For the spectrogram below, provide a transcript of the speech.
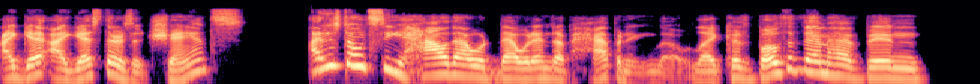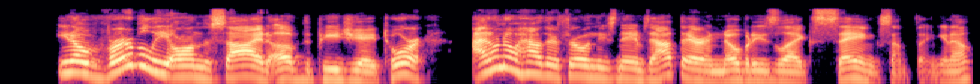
I get I guess there's a chance. I just don't see how that would that would end up happening though. Like cuz both of them have been you know verbally on the side of the PGA Tour. I don't know how they're throwing these names out there and nobody's like saying something, you know?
